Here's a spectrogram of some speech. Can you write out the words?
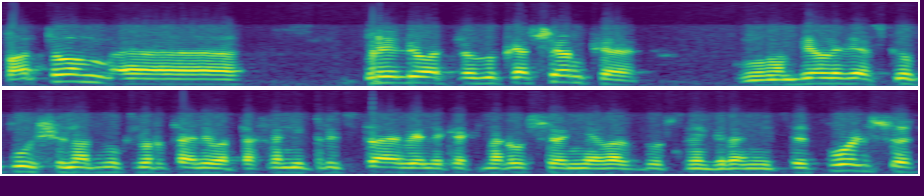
Потом э, прилет Лукашенко Беловецкую пущу на двух вертолетах они представили как нарушение воздушной границы Польши.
